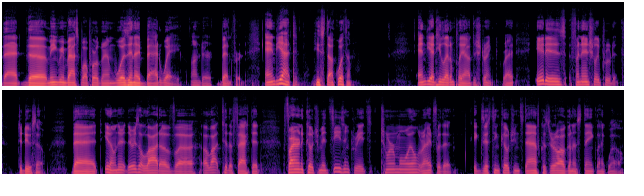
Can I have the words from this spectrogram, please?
that the Mean Green basketball program was in a bad way under Benford. And yet, he stuck with him. And yet, he let him play out the string, right? It is financially prudent to do so. That, you know, there there is a lot of uh, a lot to the fact that firing a coach mid-season creates turmoil, right, for the existing coaching staff because they're all going to think like, well,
